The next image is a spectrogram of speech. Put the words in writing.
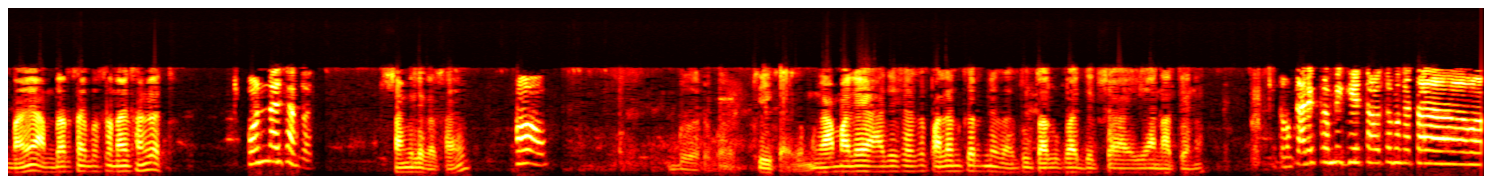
नाही आमदार साहेब असं नाही सांगत? कोण नाही सांगत. सांगले का साहेब? हो. बरं बरं. ठीक आहे मग आम्हाला या आदेशाचं पालन करण्यात आहे तू तालुका अध्यक्ष आहे या नात्यानं. मग कार्यक्रम मी घेत आहोत मग आता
